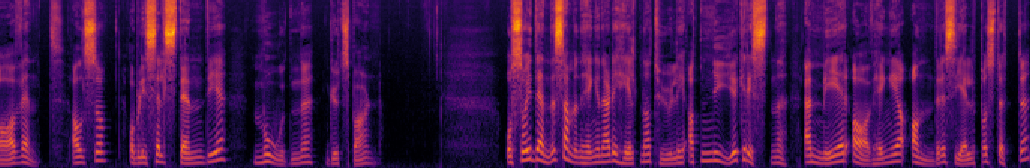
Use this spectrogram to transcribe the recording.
avvent, altså å bli selvstendige, modne Guds barn. Også i denne sammenhengen er det helt naturlig at nye kristne er mer avhengig av andres hjelp og støtte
